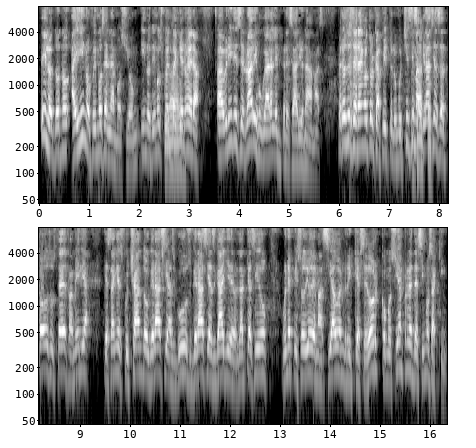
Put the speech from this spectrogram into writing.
y los dos ahí nos fuimos en la emoción y nos dimos cuenta que no era abrir y cerrar y jugar al empresario nada más. Pero eso será en otro capítulo. Muchísimas gracias a todos ustedes, familia, que están escuchando. Gracias, Gus. Gracias, Galli. De verdad que ha sido un episodio demasiado enriquecedor, como siempre les decimos aquí.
